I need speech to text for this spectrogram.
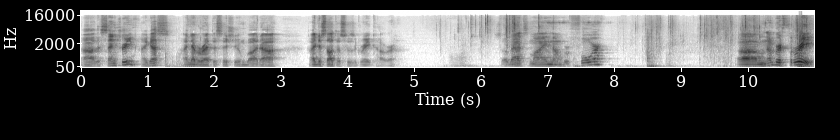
uh, the Sentry, I guess. I never read this issue, but uh, I just thought this was a great cover. So that's my number four. Um, number three,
